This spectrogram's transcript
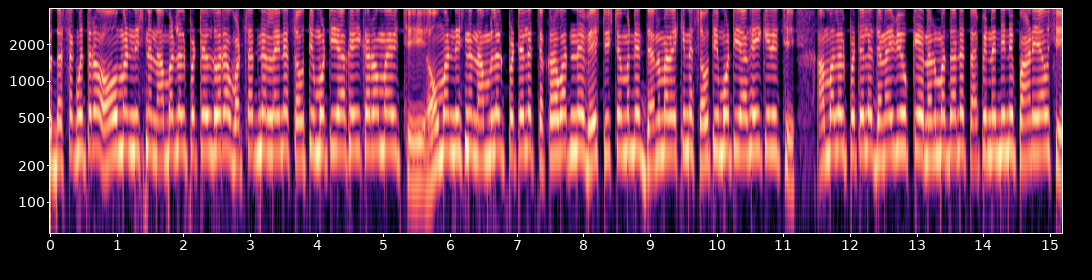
તો દર્શક મિત્રો, હવામાન નિષ્ણાત નામલાલ પટેલ દ્વારા વરસાદને લઈને સૌથી મોટી આગાહી કરવામાં આવી છે. હવામાન નિષ્ણાત નામલાલ પટેલે ચક્રવાતને વેસ્ટ ડિસ્ટર્બન્સને ધ્યાનમાં રાખીને સૌથી મોટી આગાહી કરી છે. આંબાલાલ પટેલે જણાવ્યું કે, નર્મદા અને તાપી નદીને પાણી આવશે,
